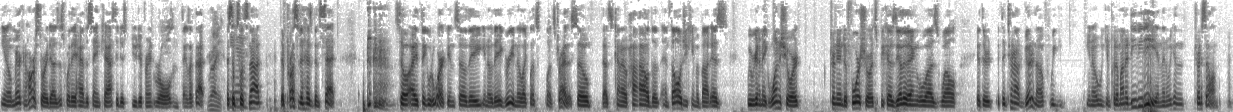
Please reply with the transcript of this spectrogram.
you know, American Horror Story does this where they have the same cast, they just do different roles and things like that. Right. Except so it's not, the precedent has been set. so I think it would work. And so they, you know, they agreed and they're like, let's, let's try this. So that's kind of how the anthology came about as we were going to make one short turn it into four shorts because the other angle was, well, if they're, if they turn out good enough, we, you know, we can put them on a DVD and then we can try to sell them.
